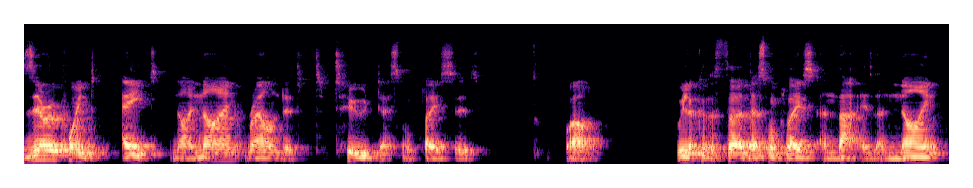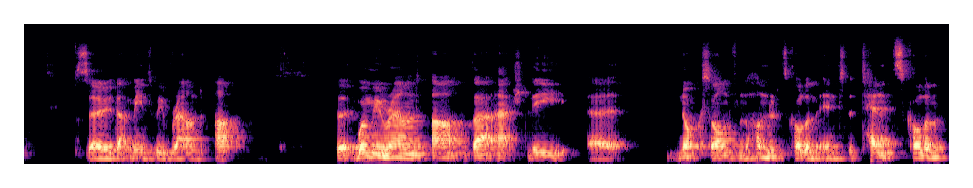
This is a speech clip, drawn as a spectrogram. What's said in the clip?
0.899 rounded to two decimal places. Well, we look at the third decimal place, and that is a 9. So that means we round up. But when we round up, that actually uh, knocks on from the hundredths column into the tenths column.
